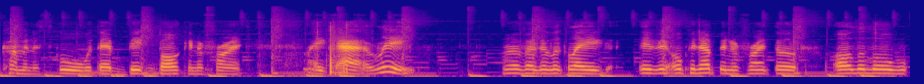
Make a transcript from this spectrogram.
coming to school with that big bulk in the front. Like, golly. Motherfucker look like if it opened up in the front, the all the little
